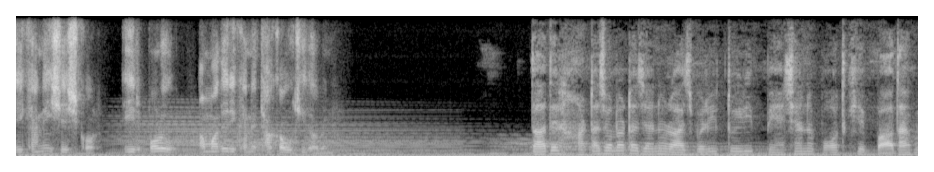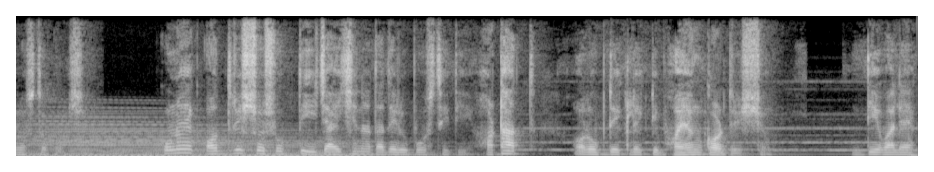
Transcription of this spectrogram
এখানেই শেষ কর। এরপরও আমাদের এখানে থাকা উচিত হবে না। তাদের হাঁটা চলাটা যেন রাজবাড়ির তৈরি পেঁচানো পথকে বাধাগ্রস্ত করছে। কোনো এক অদৃশ্য শক্তি চাইছে না তাদের উপস্থিতি। হঠাৎ অরূপ দেখল একটি ভয়ঙ্কর দৃশ্য। দেওয়ালে এক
